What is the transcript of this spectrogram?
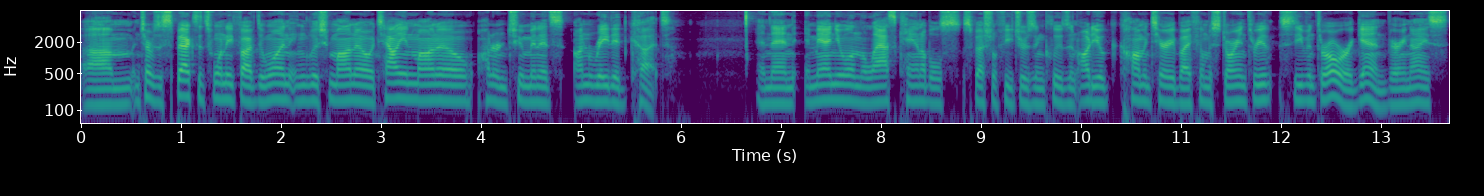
Um, in terms of specs, it's 185 to 1, English mono, Italian mono, 102 minutes, unrated cut. And then Emanuelle and the Last Cannibals special features includes an audio commentary by film historian Stephen Thrower, again, very nice.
